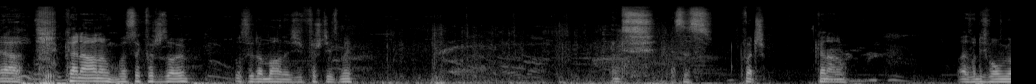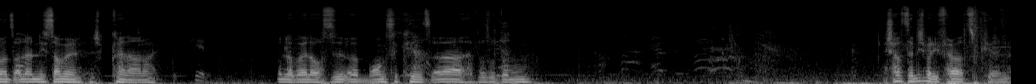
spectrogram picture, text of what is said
Ja, pff, keine Ahnung, was der Quatsch soll. Was wir da machen, ich verstehe es nicht. Es ist Quatsch. Keine Ahnung. Also nicht, warum wir uns alle nicht sammeln. Ich habe keine Ahnung. Mittlerweile auch äh, Bronze-Kills, Alter. Das war so dumm. Ich schaff's ja nicht mal die Farah zu killen.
